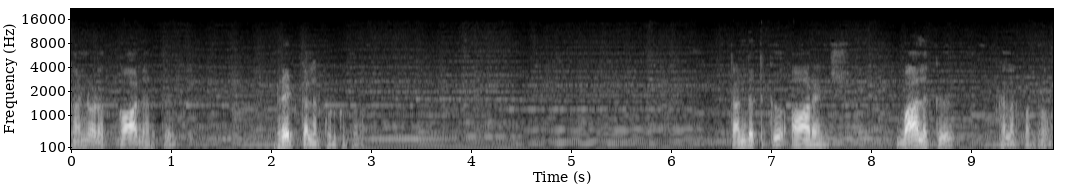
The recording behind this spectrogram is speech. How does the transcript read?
கண்ணோட கார்னருக்கு ரெட் கலர் கொடுக்க போகிறோம் தந்தத்துக்கு ஆரஞ்சு வாலுக்கு கலர் பண்ணுறோம்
